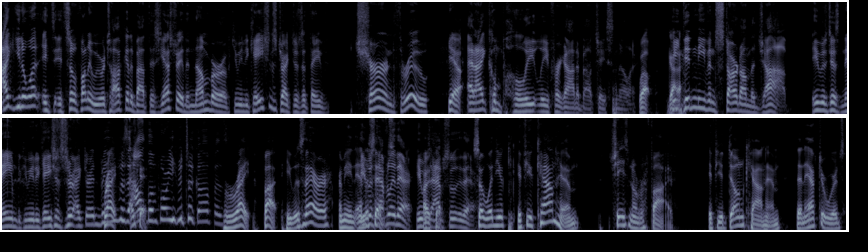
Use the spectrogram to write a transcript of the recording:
I, you know what? It's it's so funny. We were talking about this yesterday. The number of communications directors that they've churned through, yeah. and I completely forgot about Jason Miller. Well, got he didn't even start on the job. He was just named communications director, and he was okay. out before he even took office. Right, but he was there. I mean, he was sense. definitely there. He was Okay. absolutely there. So when you if you count him, she's number five. If you don't count him, then afterwards,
